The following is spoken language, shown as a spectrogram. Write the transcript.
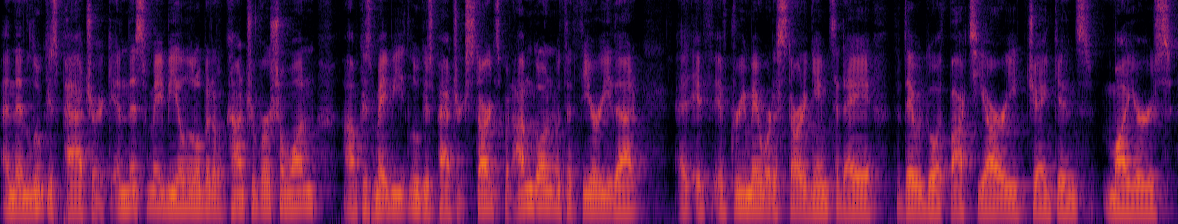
and then Lucas Patrick. And this may be a little bit of a controversial one because uh, maybe Lucas Patrick starts, but I'm going with the theory that if, if Green Bay were to start a game today, that they would go with Bakhtiari, Jenkins, Myers,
